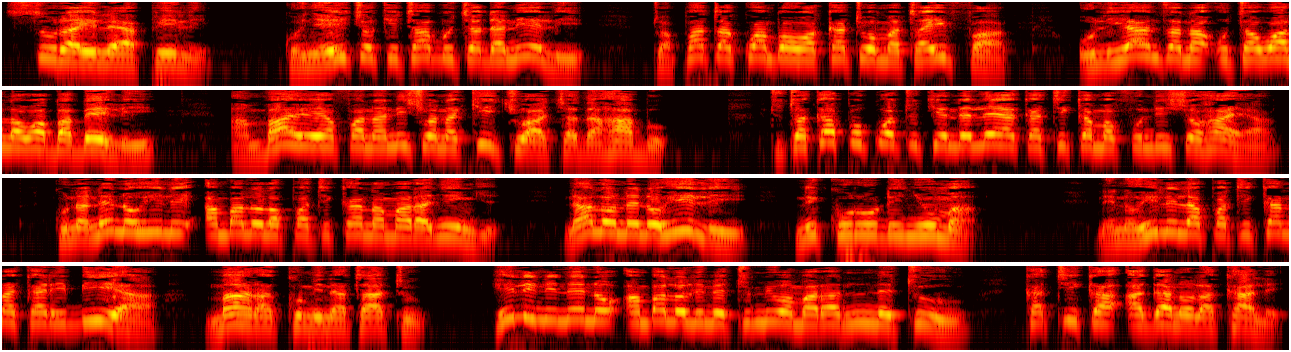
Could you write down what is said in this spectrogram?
sura ile ya pili. Kwenye hicho kitabu cha danieli twapata kwamba wakati wa mataifa ulianza na utawala wa babeli ambayo yafananishwa na kichwa cha dhahabu tutakapokuwa tukiendelea katika mafundisho haya kuna neno hili ambalo lapatikana mara nyingi. Nalo neno hili ni kurudi nyuma. Neno hili lapatikana karibia mara 13 hili ni neno ambalo limetumiwa mara nne tu katika agano la kale.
